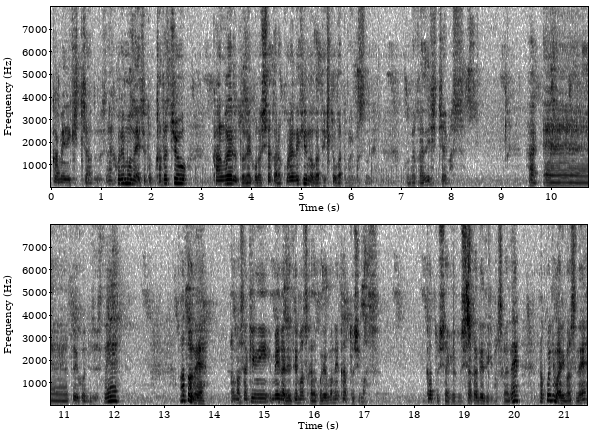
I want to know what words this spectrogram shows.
深めに切っちゃうとですね。これもねちょっと形を考えるとねこの下からこれで切るのが適当かと思いますのでこんな感じで切っちゃいます。はいえー、ということですね。あとね、まあ、先に芽が出てますからこれもねカットします。カットしてあげると下が出てきますからね。あここにもありますね。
